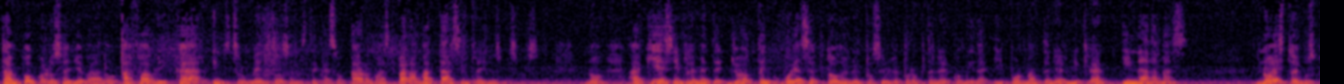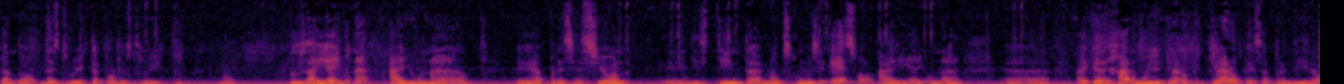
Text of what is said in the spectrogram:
tampoco los ha llevado a fabricar instrumentos, en este caso armas, para matarse entre ellos mismos. ¿no? Aquí es simplemente, yo tengo, voy a hacer todo lo imposible por obtener comida y por mantener mi clan y nada más. No estoy buscando destruirte por destruirte. ¿no? Entonces ahí hay una, hay una eh, apreciación eh, distinta, ¿no? Entonces, como dice, eso, ahí hay una, eh, hay que dejar muy en claro que claro que es aprendido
